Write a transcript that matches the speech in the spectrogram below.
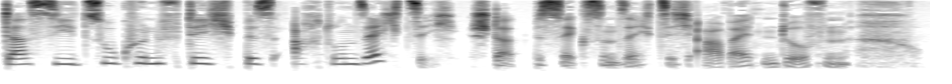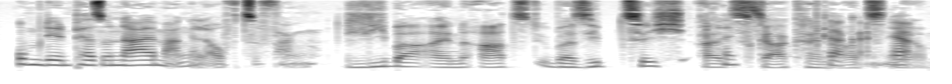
dass sie zukünftig bis 68 statt bis 66 arbeiten dürfen, um den Personalmangel aufzufangen. Lieber ein Arzt über 70 als, als gar kein gar Arzt kein, mehr.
